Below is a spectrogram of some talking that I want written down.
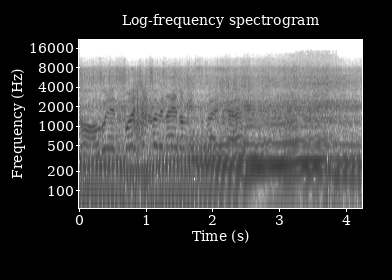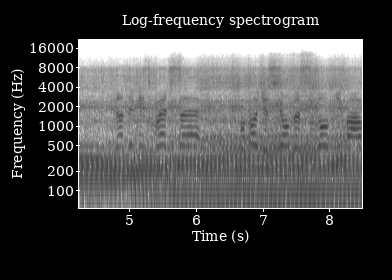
No, ogólnie to polecimy sobie na jedną miejscóweczkę. I na tej miejscóweczce spokojnie zsiądę z Suzuki wam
